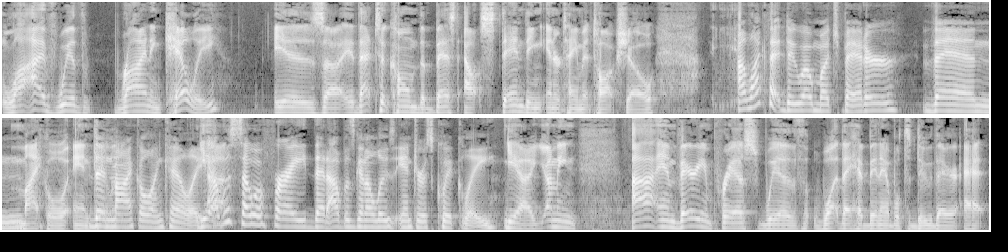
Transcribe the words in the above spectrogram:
Live with Ryan and Kelly is uh, that took home the best outstanding entertainment talk show. I like that duo much better than Michael and than Kelly. Michael and Kelly. Yeah. I was so afraid that I was going to lose interest quickly. Yeah, I mean, I am very impressed with what they have been able to do there at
